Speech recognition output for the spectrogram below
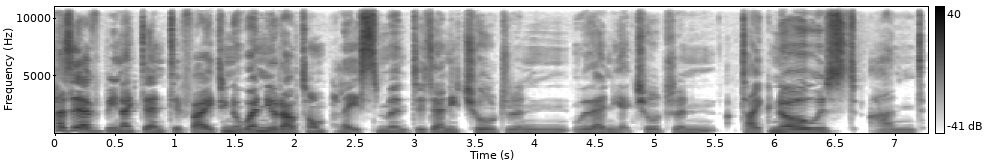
Has it ever been identified? You know, when you're out on placement, did any children, with any children diagnosed? And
